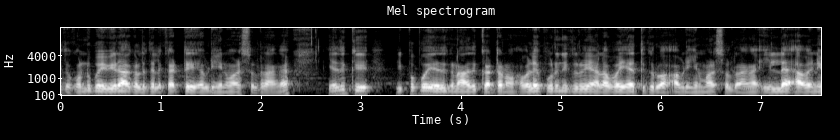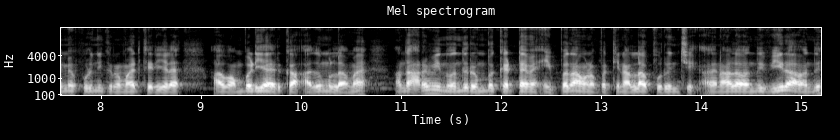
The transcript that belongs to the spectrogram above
இதை கொண்டு போய் வீரா கழுத்தில் கட்டு அப்படிங்கிற மாதிரி சொல்கிறாங்க எதுக்கு? இப்போ போய் எதுக்கு நான் அதுக்கு கட்டணும்? அவளே புரிஞ்சுக்கிருவேன் அளவாக ஏற்றுக்குருவா அப்படிங்கிற மாதிரி சொல்கிறாங்க இல்லை அவள் இனிமேல் புரிஞ்சுக்கிற மாதிரி தெரியலை. அவள் வம்படியாக இருக்கா? அதுவும் இல்லாமல் அந்த அரவிந்த் வந்து ரொம்ப கெட்டவன். இப்போ தான் அவனை பற்றி நல்லா புரிஞ்சு. அதனால் வந்து வீரா வந்து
